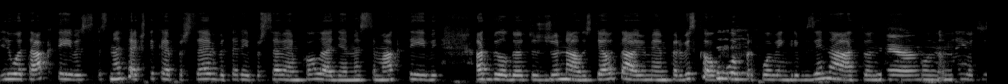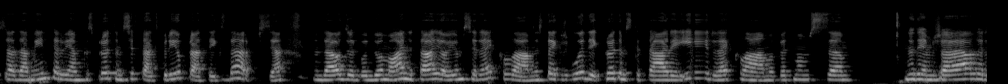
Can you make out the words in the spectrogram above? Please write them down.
ļoti aktīvi. Es neteikšu tikai par sevi, bet arī par saviem kolēģiem. Mēs esam aktīvi atbildot uz žurnālistu jautājumiem par visu kaut ko, par ko viņi grib zināt, un, un, un ejot visādām intervijām, kas, protams, ir tāds brīvprātīgs darbs. Ja? Un daudz varbūt domā, ah, nu tā jau jums ir reklāma. Es teikšu godīgi, protams, ka tā arī ir reklāma, bet mums. Nu, diemžēl ir,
